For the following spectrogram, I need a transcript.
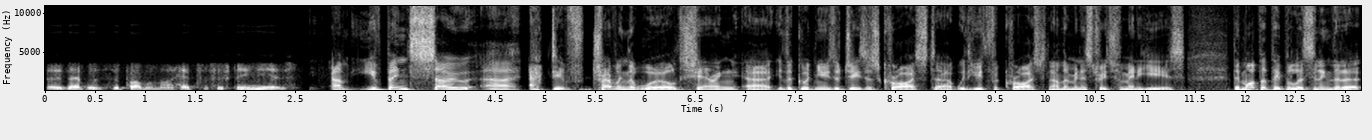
So that was the problem I had for 15 years. Um, you've been so uh, active, travelling the world, sharing uh, the good news of Jesus Christ uh, with Youth for Christ and other ministries for many years. There might be people listening that are,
